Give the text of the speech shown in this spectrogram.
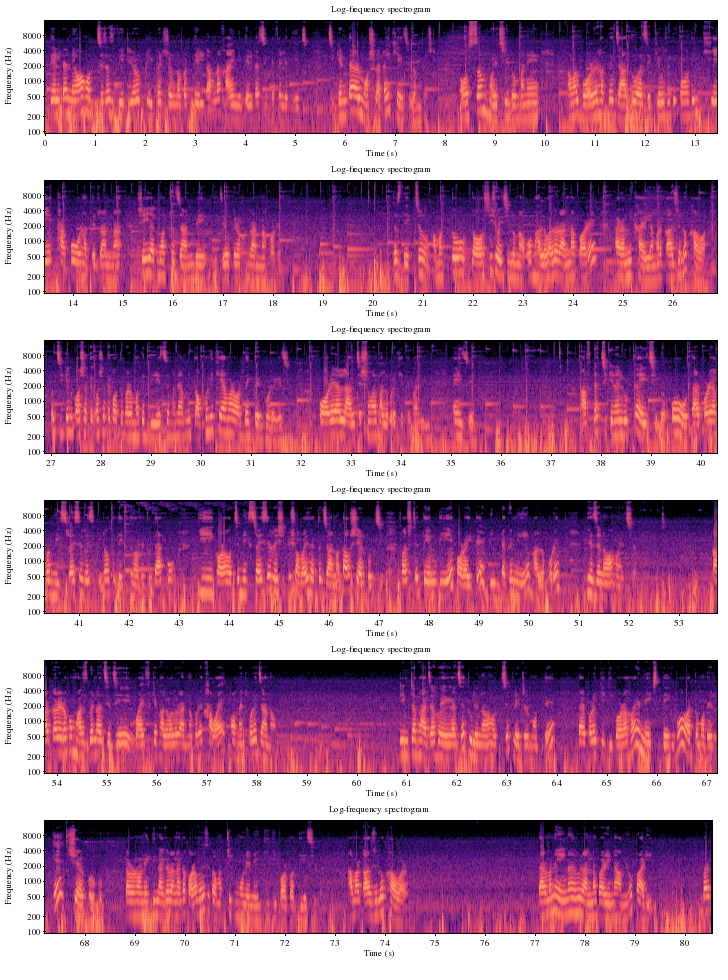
তেলটা নেওয়া হচ্ছে জাস্ট ভিডিওর ক্লিপের জন্য বাট তেলটা আমরা খাইনি, তেলটা চিকে ফেলে দিয়েছি। চিকেনটা আর মশলাটাই খেয়েছিলাম জাস্ট অসম হয়েছিল মানে আমার বরের হাতে জাদু আছে। কেউ যদি কোনোদিন খেয়ে থাকো ওর হাতের রান্না, সেই একমাত্র জানবে যে ও কীরকম রান্না করে। জাস্ট দেখছ? আমার তো দশই হয়েছিল না। ও ভালো ভালো রান্না করে আর আমি খাই। আমার কাজ হলো খাওয়া। ও চিকেন কষাতে কষাতে কতবার আমাকে দিয়েছে মানে আমি তখনই খেয়ে আমার অর্ধেক পেট ভরে গেছি। পরে আর লাঞ্চের সময় ভালো করে খেতে পারিনি। এই যে। আফটার চিকেনের লুকটা এই ছিল। ও, তারপরে আবার মিক্সড রাইসের রেসিপিটাও তো দেখতে হবে। তো দেখো কি করা হচ্ছে? মিক্সড রাইসের রেসিপি সবাই হয়তো জানো, তাও শেয়ার করছি। ফার্স্টে তেল দিয়ে কড়াইতে ডিমটাকে নিয়ে ভালো করে ভেজে নেওয়া হয়েছে। কার কার এরকম হাজব্যান্ড আছে যে ওয়াইফকে ভালো ভালো রান্না করে খাওয়ায় কমেন্ট করে জানাও। ডিমটা ভাজা হয়ে গেছে, তুলে নেওয়া হচ্ছে প্লেটের মধ্যে। তারপরে কি কি করা হয় নেক্সট দেখব আর তোমাদেরকে শেয়ার করব। কারণ অনেক দিন আগে রান্নাটা করা হয়েছে, তো আমার ঠিক মনে নেই কি কি পরপর দিয়েছিল। আমার কাজ হলো খাওয়ার। তার মানে এই নয় আমি রান্না পারি না আমিও পারি।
